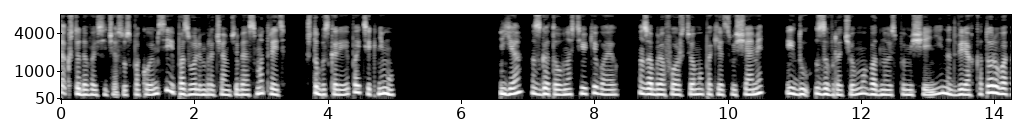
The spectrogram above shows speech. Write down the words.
Так что давай сейчас успокоимся и позволим врачам тебя осмотреть, чтобы скорее пойти к нему. Я с готовностью киваю. Забрав у Артема пакет с вещами, иду за врачом в одно из помещений, на дверях которого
